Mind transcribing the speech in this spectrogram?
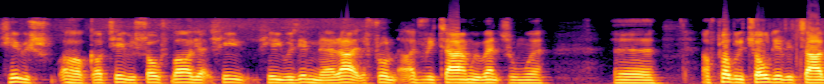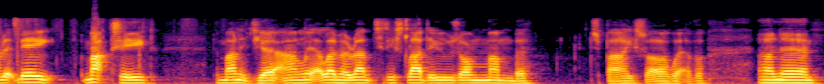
She was, oh God, she was so small yet she she was in there right at the front every time we went somewhere. Uh, I've probably told you the time that me, Maxine, the manager, and little Emma ran to this lad who was on Mamba, Spice or whatever, and um,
